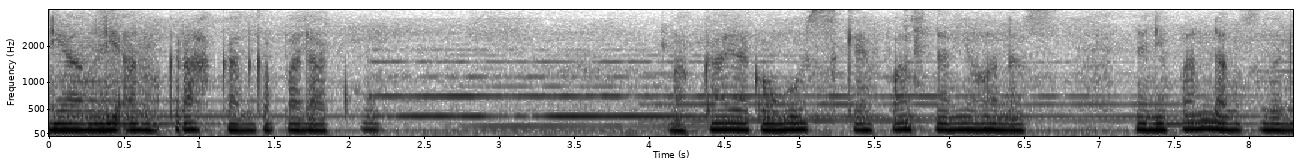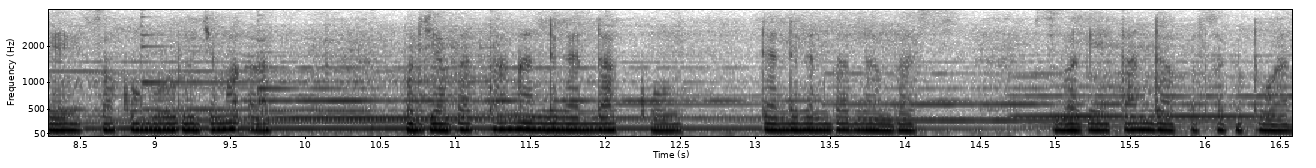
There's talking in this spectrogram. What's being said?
yang dianugerahkan kepadaku. Maka Yakobus, Kefas, dan Yohanes yang dipandang sebagai sokong guru jemaat berjabat tangan dengan daku dan dengan Barnabas sebagai tanda persekutuan.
